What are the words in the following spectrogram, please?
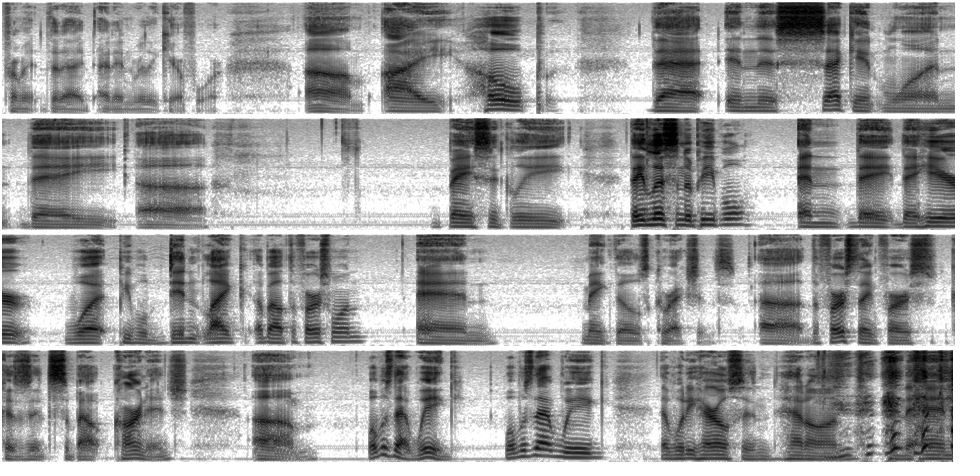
from it that I, I didn't really care for. Um, I hope that in this second one they uh, basically they listen to people and they they hear what people didn't like about the first one and make those corrections. Uh, the first thing first, because it's about Carnage. Um, what was that wig? What was that wig that Woody Harrelson had on in the end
